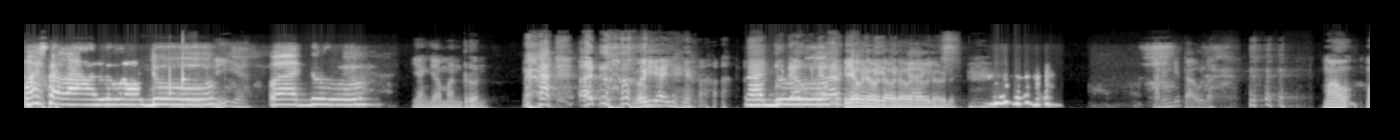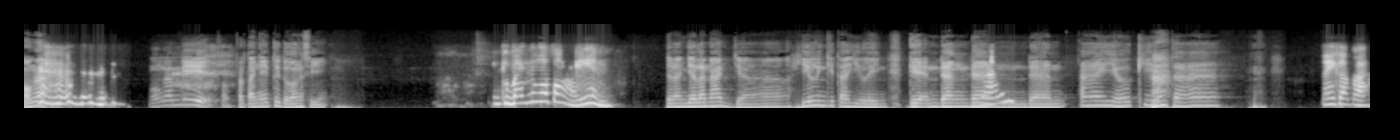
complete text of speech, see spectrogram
Masa lalu, waduh. Iya, Waduh. yang zaman drone. Aduh. Oh iya iya. iya. Waduh. Udah, udah. Ya udah udah udah udah udah. Hari ini tahu lah. Mau, mau nggak? Mau ngambil pertanyaan itu doang sih. Ke Bandung ngapain? Jalan-jalan aja, healing kita healing, gendang dan dan ayo kita. Naik apa?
